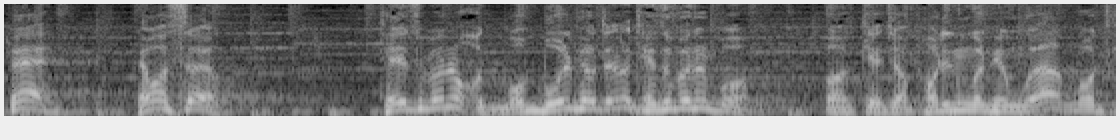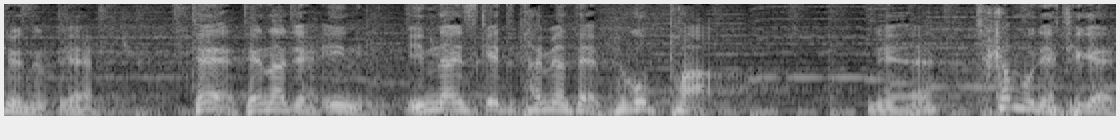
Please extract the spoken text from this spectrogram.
배, 배웠어요. 대소변을, 어, 뭐, 뭘 배웠다는 거 대소변을 뭐, 뭐, 이렇게 저 버리는 걸 배운 거야? 뭐 어떻게 했는, 예. 대, 대낮에, 인, 인라인 스케이트 타면 대, 배고파. 예. 착한 분이에요. 되게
